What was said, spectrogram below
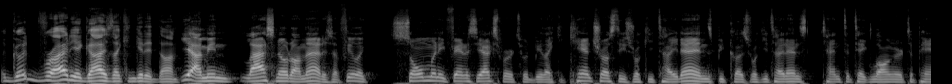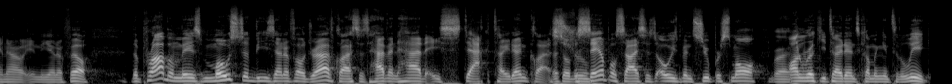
a good variety of guys that can get it done. Yeah, I mean, last note on that is I feel like so many fantasy experts would be like, you can't trust these rookie tight ends because rookie tight ends tend to take longer to pan out in the NFL. The problem is most of these NFL draft classes haven't had a stacked tight end class. so the sample size has always been super small Right. on rookie tight ends coming into the league.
